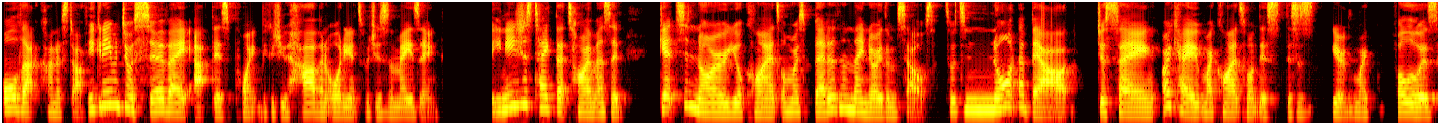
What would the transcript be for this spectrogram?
all that kind of stuff. You can even do a survey at this point because you have an audience which is amazing. But you need to just take that time as it get to know your clients almost better than they know themselves. So it's not about just saying okay my clients want this. This is you know my followers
